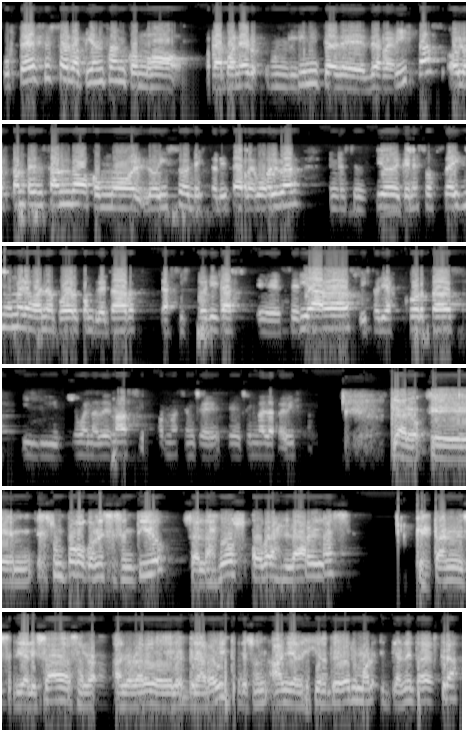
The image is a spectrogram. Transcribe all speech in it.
¿Ustedes eso lo piensan como para poner un límite de, de, revistas o lo están pensando como lo hizo la historieta Revolver en el sentido de que en esos seis números van a poder completar las historias eh, seriadas, historias cortas y, bueno, demás información que, tenga la revista. Claro, eh, es un poco con ese sentido, o sea, las dos obras largas que están serializadas a lo, largo de, la revista, que son Aña el Gigante de Evermore y Planeta Extra,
